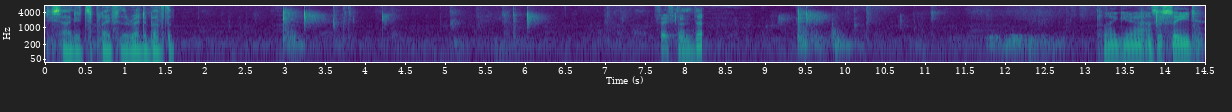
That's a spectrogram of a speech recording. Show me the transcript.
Decided to play for the red above the. Fifteen. And the- Playing here as a seed.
